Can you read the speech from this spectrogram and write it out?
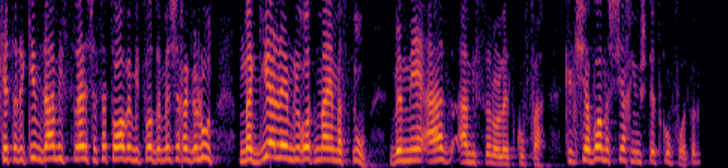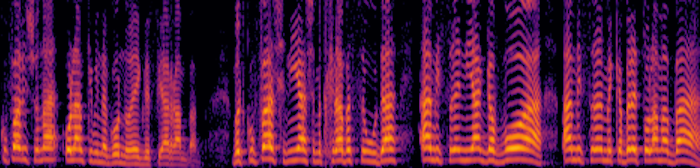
כי הצדיקים זה עם ישראל שעשה תורה ומצוות במשך הגלות. מגיע להם לראות מה הם עשו. ומאז עם ישראל עולה תקופה. כי כשיבוא המשיח יהיו שתי תקופות. בתקופה הראשונה, עולם כמנהגו נוהג לפי הרמב"ם. בתקופה השנייה שמתחילה בסעודה, עם ישראל נהיה גבוה, עם ישראל מקבל את עולם הבא,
